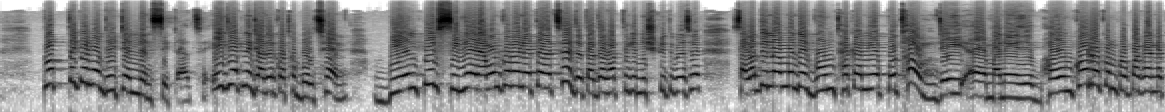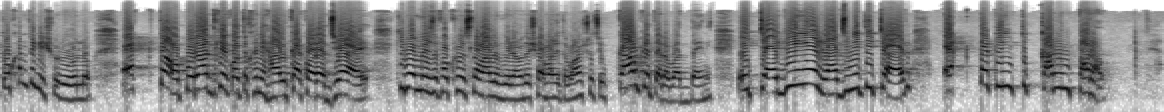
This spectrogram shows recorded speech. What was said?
প্রত্যেকের মধ্যে এই টেন্ডেন্সিটা আছে। এই যে আপনি যাদের কথা বলছেন, বিএনপির সিনিয়র এমন কোন নেতা আছে যে তাদের হাত থেকে নিষ্কৃতি পেয়েছে? সালাদিন আহমেদের গুম থাকা নিয়ে প্রথম আহ, মানে ভয়ঙ্কর রকম প্রপাগান্ডা তো ওখান থেকে শুরু হলো। একটা অপরাধকে কতখানি হালকা করা যায় কিংবা মির্জা ফখরুল ইসলাম আলমগীর আমাদের সম্মানিত মহাসচিব কাউকে তারা বাদ দেয়নি। এই ট্যাগিং এর রাজনীতিটার একটা কিন্তু কারণ তারাও।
